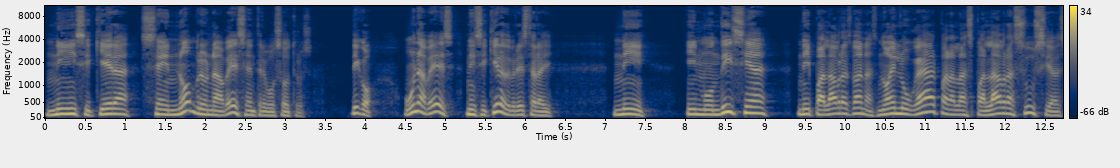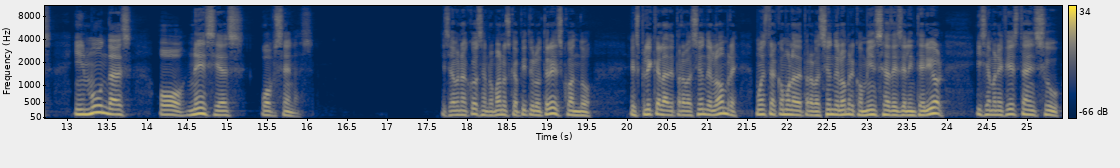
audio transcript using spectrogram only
ni siquiera se nombre una vez entre vosotros. Digo, una vez ni siquiera debería estar ahí. Ni inmundicia, ni palabras vanas. No hay lugar para las palabras sucias, inmundas o necias o obscenas. Y sabe una cosa, en Romanos capítulo 3, cuando explica la depravación del hombre, muestra cómo la depravación del hombre comienza desde el interior y se manifiesta en su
